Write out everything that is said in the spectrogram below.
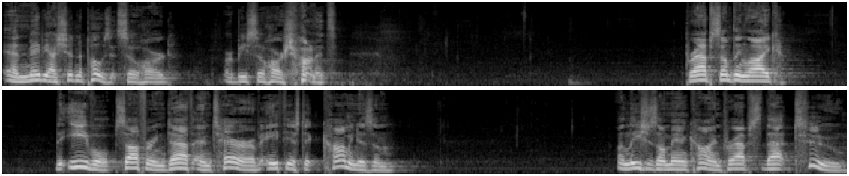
And maybe I shouldn't oppose it so hard or be so harsh on it. Perhaps something like, the evil, suffering, death, and terror of atheistic communism unleashes on mankind, perhaps that too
